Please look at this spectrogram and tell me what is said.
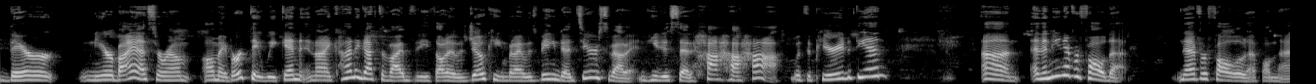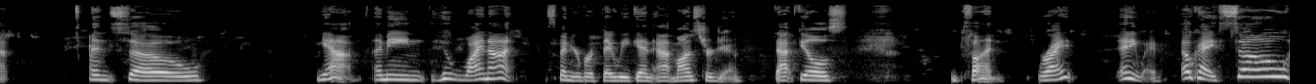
they're nearby us around on my birthday weekend, and I kind of got the vibe that he thought I was joking, but I was being dead serious about it. And he just said, ha ha ha, with the period at the end. Um, and then he never followed up. Never followed up on that. And so, yeah, I mean, who, why not spend your birthday weekend at Monster Jam? That feels fun, right? Anyway, okay, so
